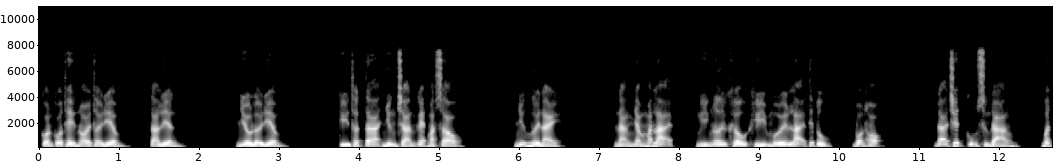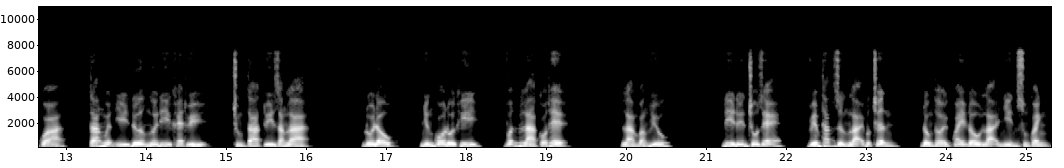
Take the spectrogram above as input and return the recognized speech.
còn có thể nói thời điểm, ta liền. Nhiều lời điểm. Kỳ thật ta nhưng chán ghét mặt sau. Những người này. Nàng nhắm mắt lại, nghỉ ngơi khẩu khí mới lại tiếp tục, bọn họ. Đã chết cũng xứng đáng, bất quá, ta nguyện ý đưa ngươi đi khe thủy, chúng ta tuy rằng là đối đầu, nhưng có đôi khi, vẫn là có thể. Làm bằng hữu. Đi đến chỗ rẽ, viêm thắc dừng lại bước chân, đồng thời quay đầu lại nhìn xung quanh,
